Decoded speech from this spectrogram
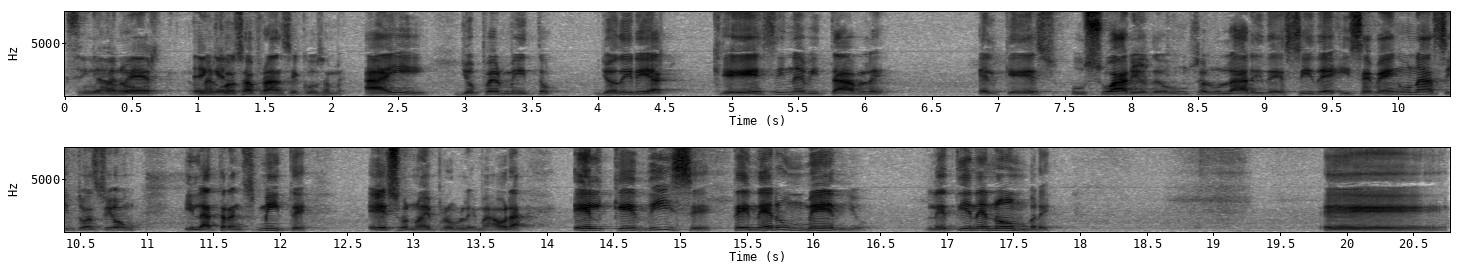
sin haber... Una cosa, Francis, escúchame. Ahí yo permito, yo diría que es inevitable el que es usuario de un celular y decide y se ve en una situación y la transmite, eso no hay problema. Ahora, el que dice tener un medio, le tiene nombre, eh,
